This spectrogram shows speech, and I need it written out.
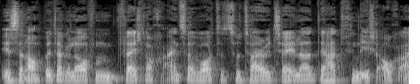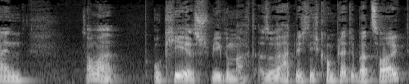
Ist dann auch bitter gelaufen. Vielleicht noch ein, zwei Worte zu Tyree Taylor. Der hat, finde ich, auch ein, sag mal, okayes Spiel gemacht. Also hat mich nicht komplett überzeugt.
